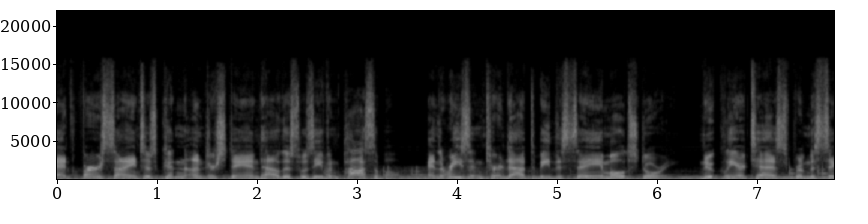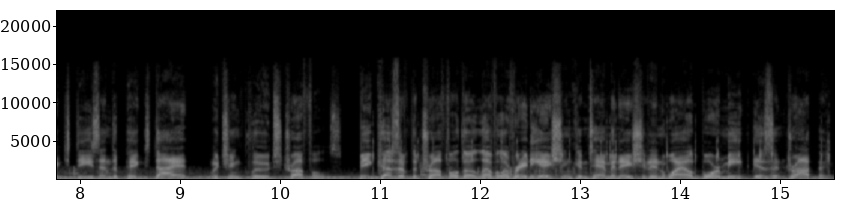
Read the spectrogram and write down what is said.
At first, scientists couldn't understand how this was even possible, and the reason turned out to be the same old story nuclear tests from the 60s and the pig's diet, which includes truffles. Because of the truffle, the level of radiation contamination in wild boar meat isn't dropping.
